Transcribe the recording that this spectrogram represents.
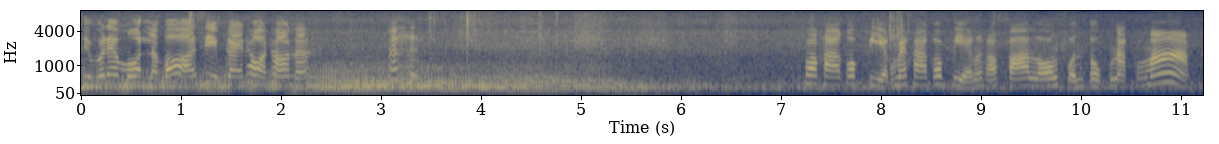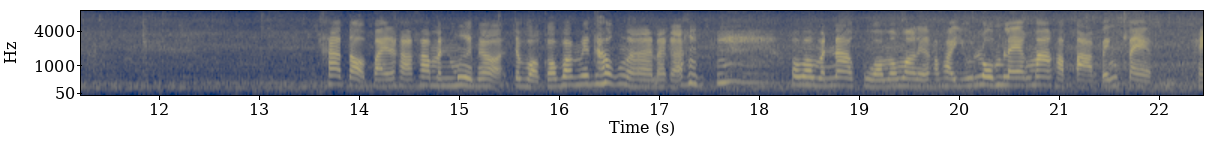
สิบไม่ได้หมดแล้วบ่อาสีบไก่ทอดเท่านะพ่อค้าก็เปียก แม่ค้าก็เปียกนะคะ ฟ้าร้องฝนตกหนักมาก ค่าต่อไปนะคะค่ามันมืดก็จะบอกก็ว่าไม่ต้องมานะคะ เพราะว่ามันน่ากลัวมากๆเลยค่ะพายุลมแรงมากค่ะ ปากแบงแตกแผล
